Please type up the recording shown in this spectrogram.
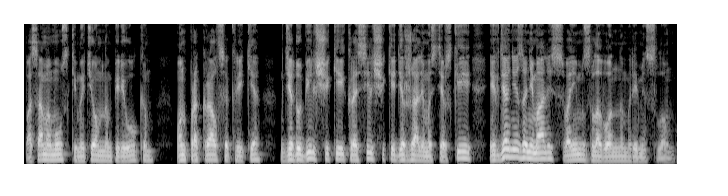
По самым узким и темным переулкам он прокрался к реке, где дубильщики и красильщики держали мастерские и где они занимались своим зловонным ремеслом.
